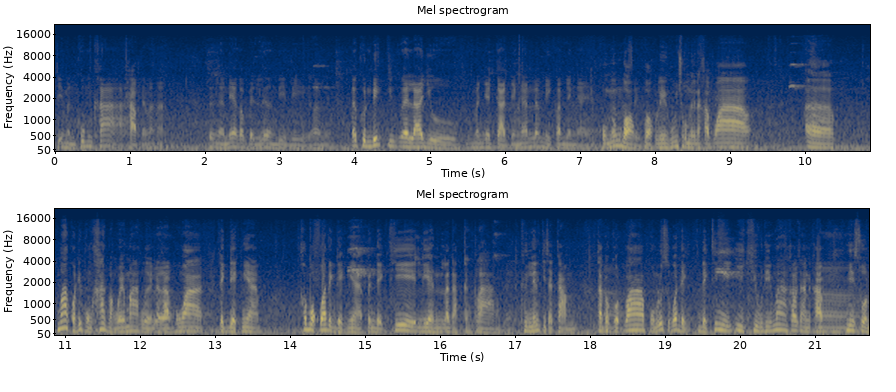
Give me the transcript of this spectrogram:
ที่มันคุ้มค่าครับ ใช่ไหมฮะ ซึ่งอันเนี้ยก็เป็นเรื่องที่มีความแล้วคุณบิ๊กเวลาอยู่บรรยากาศอย่างนั้นแล้วมีความยังไงผมต้องบอกความรู้สึบอกเรียนคุณผู้ชมเลยนะครับว่าเอ่อมากกว่าที่ผมคาดหวังไว้มากเลยนะครับเหรอเพราะว่าเด็กๆเนี่ยเขาบอกว่าเด็กๆเนี่ยเป็นเด็กที่เรียนระดับกลางๆ คือเรียนกิจกรรม แต่ปรากฏว่าผมรู้สึกว่าเด็กเป็นเด็กที่มี EQ ดีมากครับอาจารย์ครับอ่ามีมีส่วน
